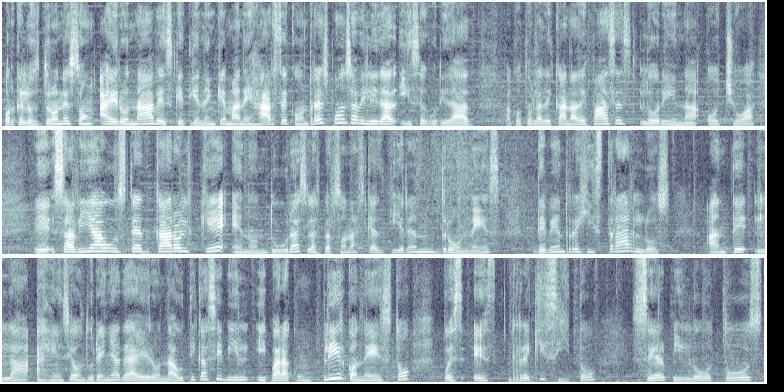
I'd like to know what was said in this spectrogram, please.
porque los drones son aeronaves que tienen que manejarse con responsabilidad y seguridad, acotó la decana de fases Lorena Ochoa. Eh, ¿Sabía usted, Carol, que en Honduras las personas que adquieren drones deben registrarlos ante la Agencia Hondureña de Aeronáutica Civil y para cumplir con esto, pues es requisito ser pilotos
